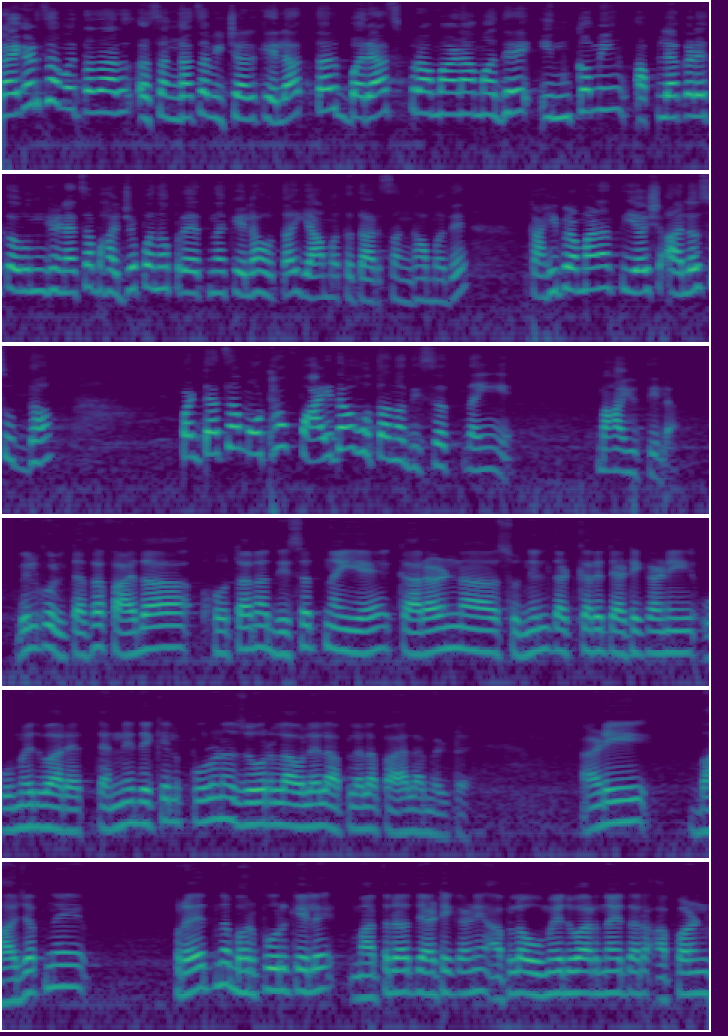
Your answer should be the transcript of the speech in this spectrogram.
रायगडचा मतदार संघाचा विचार केला तर बऱ्याच प्रमाणामध्ये इन्कमिंग आपल्याकडे करून घेण्याचा भाजपनं प्रयत्न केला होता या मतदारसंघामध्ये काही प्रमाणात यश आलं सुद्धा. पण त्याचा मोठा फायदा होताना दिसत नाहीये महायुतीला. बिलकुल त्याचा फायदा होताना दिसत नाही आहे कारण सुनील तटकरे त्या ठिकाणी उमेदवार आहेत. त्यांनी देखील पूर्ण जोर लावलेला आपल्याला पाहायला मिळतोय. आणि भाजपने प्रयत्न भरपूर केले मात्र त्या ठिकाणी आपला उमेदवार नाही तर आपण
